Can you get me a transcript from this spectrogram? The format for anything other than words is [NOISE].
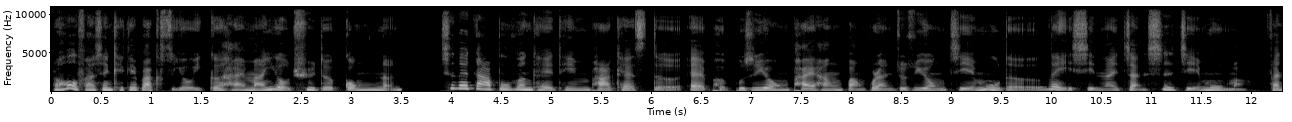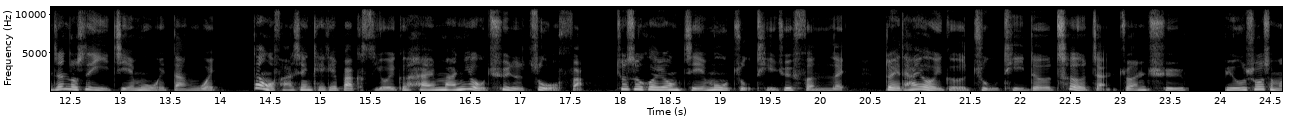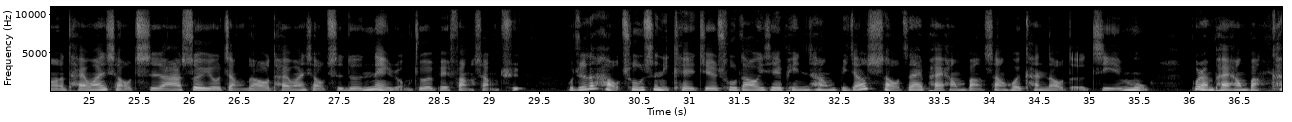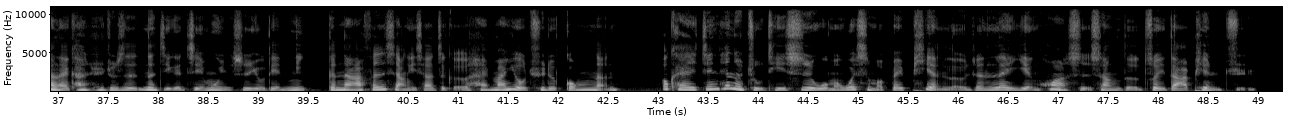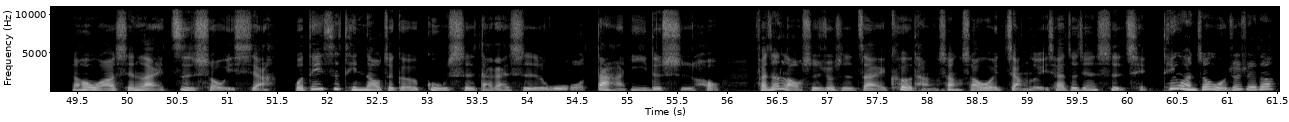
然后我发现 KKBOX 有一个还蛮有趣的功能。现在大部分可以听 Podcast 的 App 不是用排行榜，不然就是用节目的类型来展示节目嘛，反正都是以节目为单位。但我发现 KKBOX 有一个还蛮有趣的做法，就是会用节目主题去分类。对，它有一个主题的策展专区，比如说什么台湾小吃啊，所以有讲到台湾小吃的内容就会被放上去。我觉得好处是你可以接触到一些平常比较少在排行榜上会看到的节目，不然排行榜 [LAUGHS] 看来看去就是那几个节目也是有点腻。跟大家分享一下这个还蛮有趣的功能。OK，今天的主题是我们为什么被骗了？人类演化史上的最大骗局。然后我要先来自首一下，我第一次听到这个故事大概是我大一的时候。反正老师就是在课堂上稍微讲了一下这件事情，听完之后我就觉得，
